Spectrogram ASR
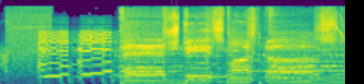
HD Smartcast.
